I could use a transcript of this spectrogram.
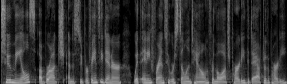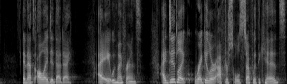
two meals, a brunch and a super fancy dinner with any friends who were still in town from the launch party the day after the party. And that's all I did that day. I ate with my friends. I did like regular after school stuff with the kids,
